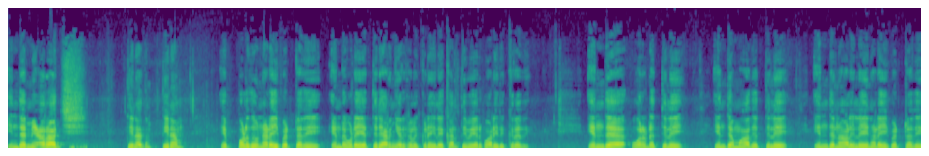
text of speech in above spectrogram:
இந்த மியராஜ் தினம் தினம் எப்பொழுது நடைபெற்றது என்ற விடயத்தில் அறிஞர்களுக்கிடையிலே கருத்து வேறுபாடு இருக்கிறது. எந்த வருடத்திலே எந்த மாதத்திலே எந்த நாளிலே நடைபெற்றது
